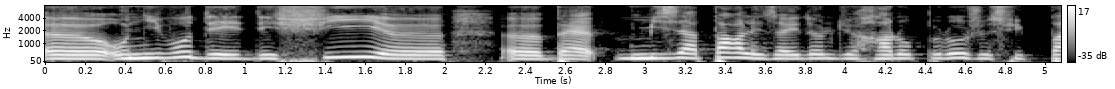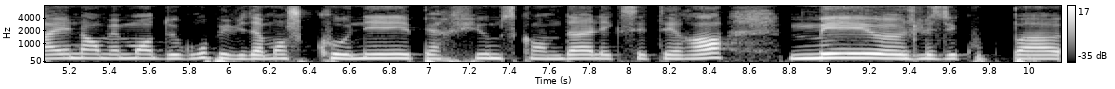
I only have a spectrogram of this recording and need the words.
Euh, au niveau des, des filles, euh, bah, mis à part les idoles du Halopolo, je suis pas énormément de groupes. Évidemment, je connais Perfume, Scandal, etc. Mais je les écoute pas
